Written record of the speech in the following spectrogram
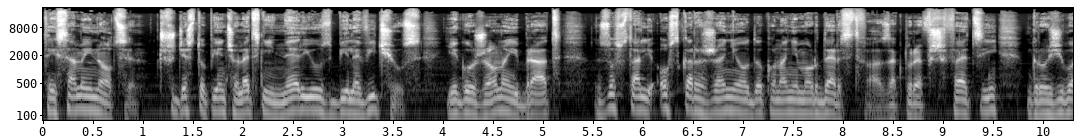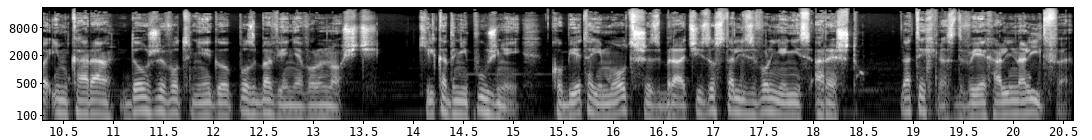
Tej samej nocy 35-letni Nerius Bilevicius, jego żona i brat zostali oskarżeni o dokonanie morderstwa, za które w Szwecji groziła im kara dożywotniego pozbawienia wolności. Kilka dni później kobieta i młodszy z braci zostali zwolnieni z aresztu. Natychmiast wyjechali na Litwę.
